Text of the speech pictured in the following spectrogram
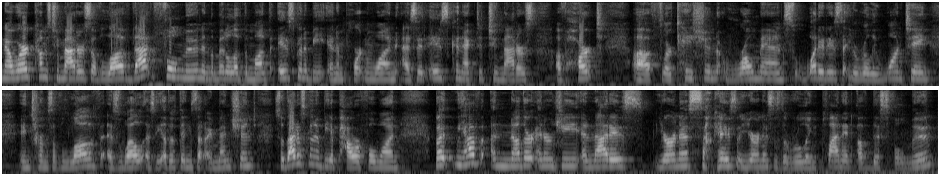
Now, where it comes to matters of love, that full moon in the middle of the month is going to be an important one as it is connected to matters of heart uh, flirtation, romance, what it is that you're really wanting in terms of love, as well as the other things that I mentioned. So that is going to be a powerful one. But we have another energy, and that is Uranus. Okay, so Uranus is the ruling planet of this full moon.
